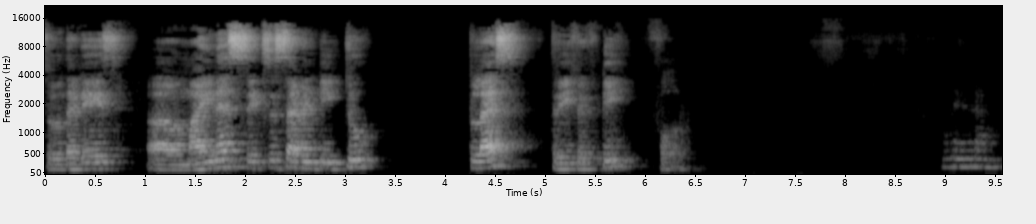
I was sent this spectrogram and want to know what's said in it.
So that is uh, minus 672 plus 354 three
